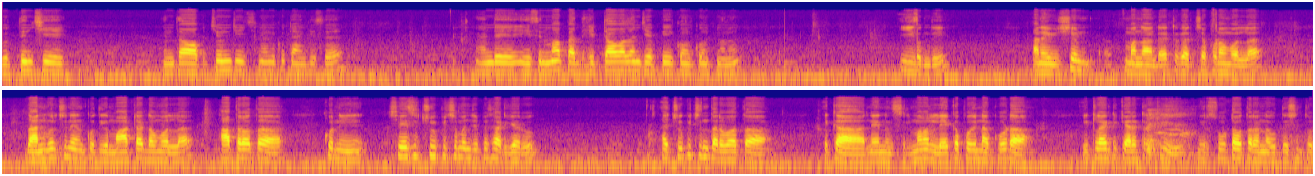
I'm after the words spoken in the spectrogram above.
గుర్తించి ఇంత ఆపర్చునిటీ ఇచ్చినందుకు థ్యాంక్ యూ సార్. అండ్ ఈ సినిమా పెద్ద హిట్ అవ్వాలని చెప్పి కొనుక్కుంటున్నాను ఈ ఉంది అనే విషయం మన డైరెక్టర్ గారు చెప్పడం వల్ల దాని గురించి నేను కొద్దిగా మాట్లాడడం వల్ల ఆ తర్వాత కొన్ని చేసి చూపించమని చెప్పేసి అడిగారు. అది చూపించిన తర్వాత ఇక నేను సినిమాలో లేకపోయినా కూడా ఇట్లాంటి క్యారెక్టర్కి మీరు సూట్ అవుతారన్న ఉద్దేశంతో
